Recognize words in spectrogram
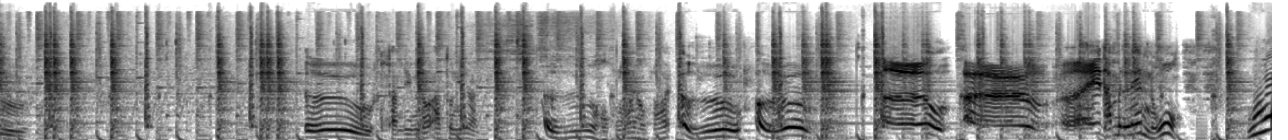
อเออตามจริงมันต้องอัพตัวนี้ก่อนเออหกร้อยหกร้อยเออเออเออเออเอ้ยทำเป็นเล่นโอ้วู้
